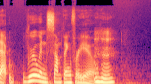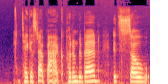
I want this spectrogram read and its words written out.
that ruins something for you, mm-hmm. take a step back, put them to bed. It's so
